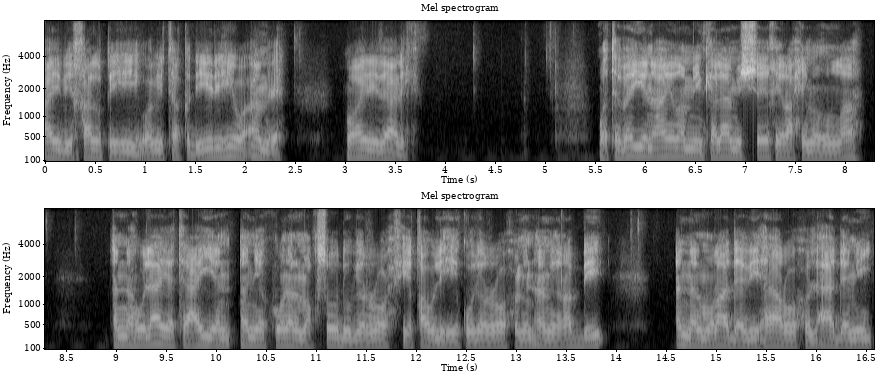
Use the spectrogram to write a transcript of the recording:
أي بخلقه وبتقديره وأمره وغير ذلك. وتبين أيضا من كلام الشيخ رحمه الله أنه لا يتعين أن يكون المقصود بالروح في قوله قل الروح من أمر ربي أن المراد بها روح الآدمي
